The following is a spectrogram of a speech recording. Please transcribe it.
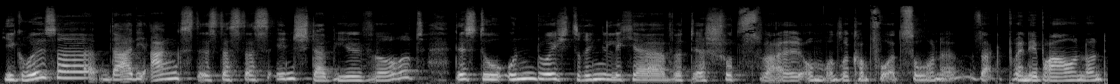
je größer da die Angst ist, dass das instabil wird, desto undurchdringlicher wird der Schutzwall um unsere Komfortzone, sagt Brené Brown. Und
